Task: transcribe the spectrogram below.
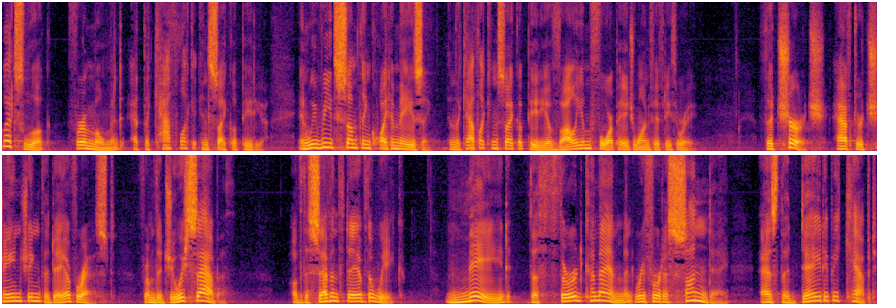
Let's look for a moment at the Catholic Encyclopedia. And we read something quite amazing in the Catholic Encyclopedia, Volume 4, page 153. The Church, after changing the day of rest from the Jewish Sabbath of the seventh day of the week, made the third commandment refer to Sunday as the day to be kept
